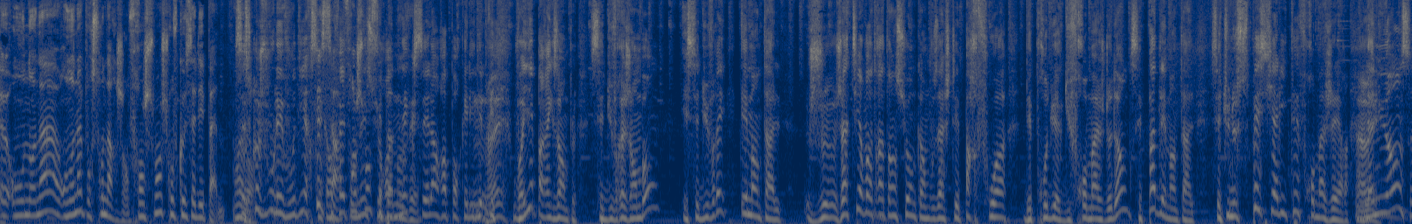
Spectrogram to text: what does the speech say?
euh, on en a, on en a pour son argent. Franchement, je trouve que ça dépanne. C'est ce que je voulais vous dire, c'est C'est qu'en ça, fait on est franchement, sur un mauvais. excellent rapport qualité-prix. Ouais. Vous voyez par exemple, c'est du vrai jambon et c'est du vrai emmental. Je- J'attire votre attention quand vous achetez parfois des produits avec du fromage dedans, c'est pas de l'emmental, c'est une spécialité fromagère. Ah la oui. nuance,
